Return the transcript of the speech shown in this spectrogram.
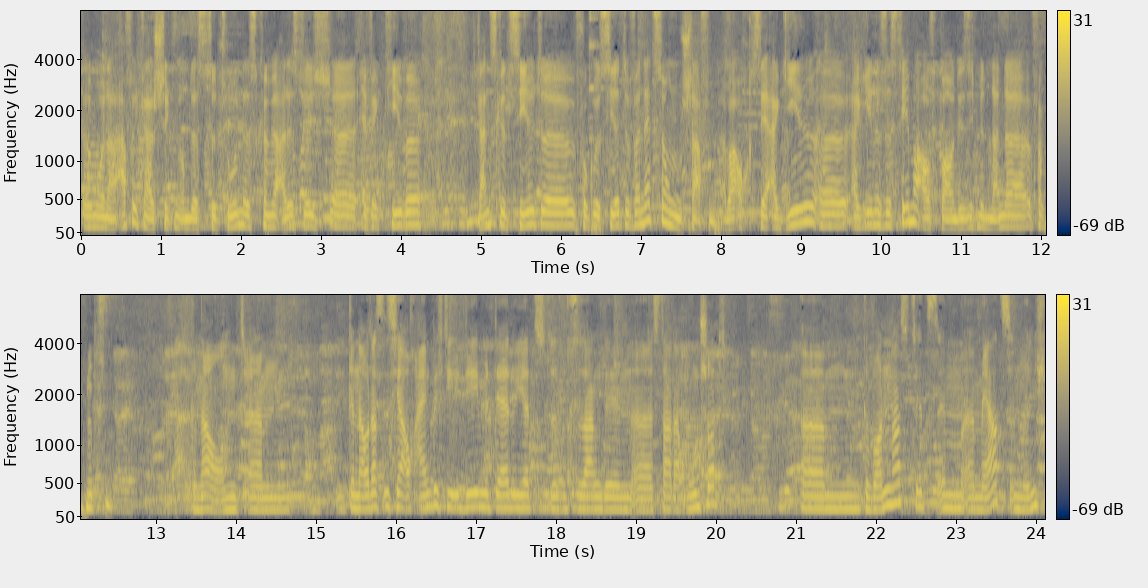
irgendwo nach Afrika schicken, um das zu tun. Das können wir alles durch äh, effektive, ganz gezielte, fokussierte Vernetzungen schaffen. Aber auch sehr agil, äh, agile Systeme aufbauen, die sich miteinander verknüpfen. Genau, und ähm, genau das ist ja auch eigentlich die Idee, mit der du jetzt sozusagen den äh, Startup Moonshot ähm, gewonnen hast, jetzt im äh, März in München.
